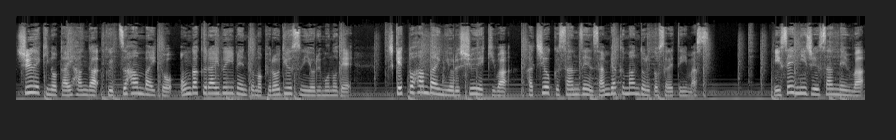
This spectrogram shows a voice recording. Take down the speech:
収益の大半がグッズ販売と音楽ライブイベントのプロデュースによるものでチケット販売による収益は8億3300万ドルとされています。2023年は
